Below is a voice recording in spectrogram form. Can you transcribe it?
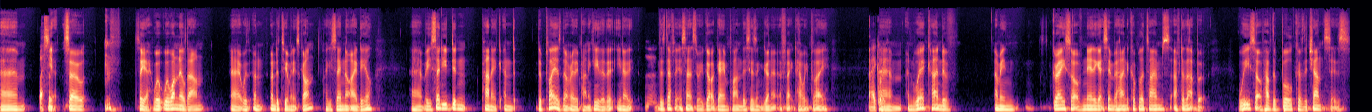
Um, lesson. yeah. So, so yeah, we're we're one 0 down uh, with un, under two minutes gone. Like you say, not ideal. Uh, but you said you didn't panic, and the players don't really panic either. That you know, Mm, there's definitely a sense that we've got a game plan. This isn't going to affect how we play. I agree. Um, and we're kind of, I mean, Gray sort of nearly gets in behind a couple of times after that, but we sort of have the bulk of the chances.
